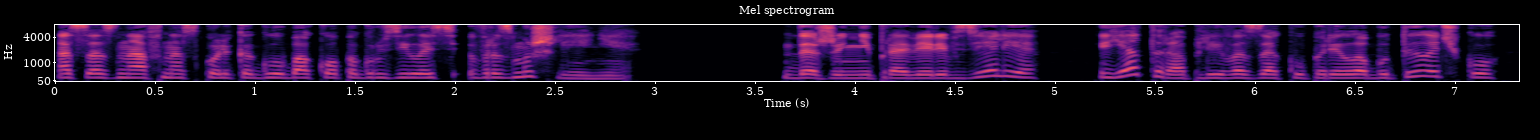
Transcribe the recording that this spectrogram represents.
осознав, насколько глубоко погрузилась в размышления. Даже не проверив зелье, я торопливо закупорила бутылочку —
